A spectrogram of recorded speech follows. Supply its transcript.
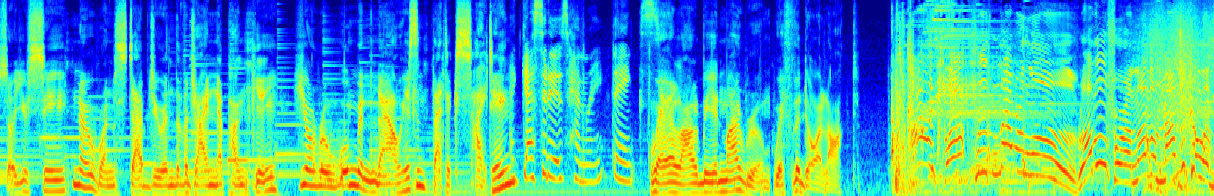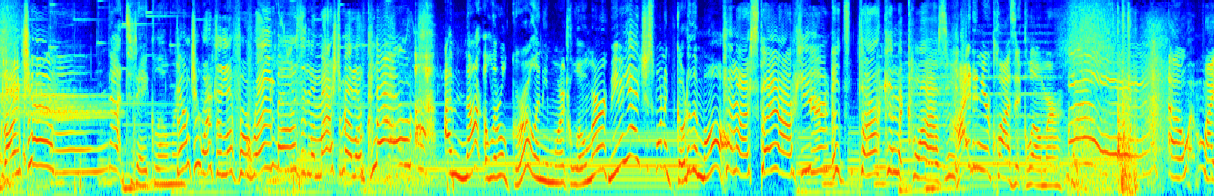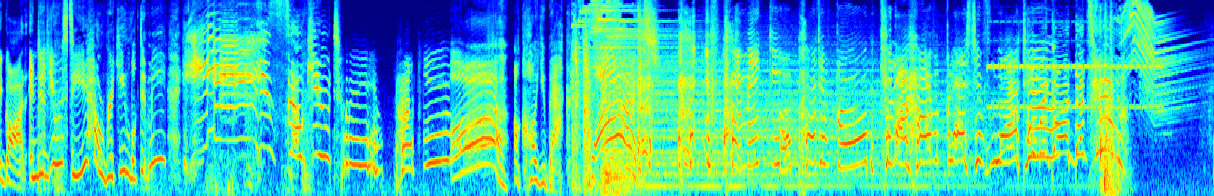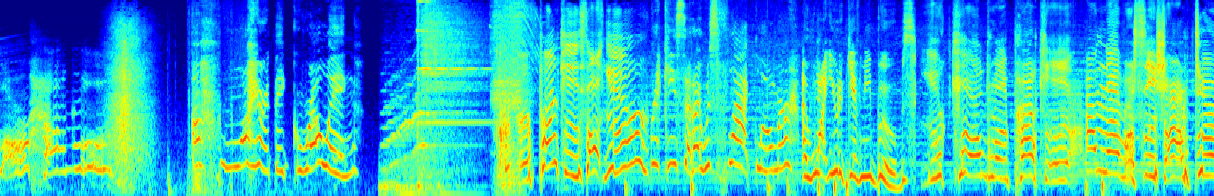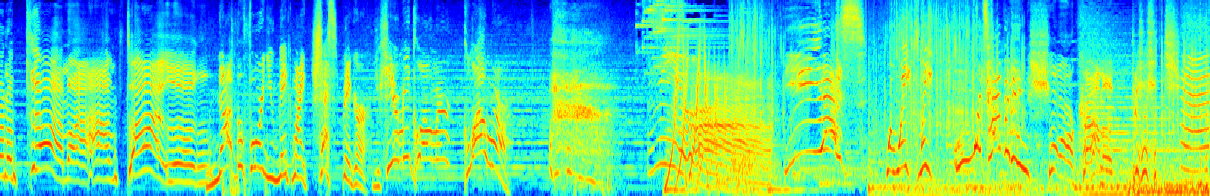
So you see, no one stabbed you in the vagina, Punky. You're a woman now, isn't that exciting? I guess it is, Henry. Thanks. Well, I'll be in my room with the door locked. I thought he'd never leave. Ready for another magical adventure? Um, not today, Glomer. Don't you want to look for rainbows in the marshmallow clouds? Ah, I'm not a little girl anymore, Glomer. Maybe I just want to go to the mall. Can I stay out here? It's dark in the closet. Hide in your closet, Glomer. Oh my god. And did you see how Ricky looked at me? He's so cute. Ugh, I'll call you back. What? If I make you a pot of gold, can I have a glass of water? Oh my god, that's him! So hungry. Ugh, why aren't they growing? Uh, Punky, is that you? Ricky said I was flat, Glomer. I want you to give me boobs. You killed me, Punky. I'll never see Sean Toon again. I'm dying. Not before you make my chest bigger. You hear me, Glomer? Glomer! Yes! Well, wait, wait. What's happening? Sure kind of bitch.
